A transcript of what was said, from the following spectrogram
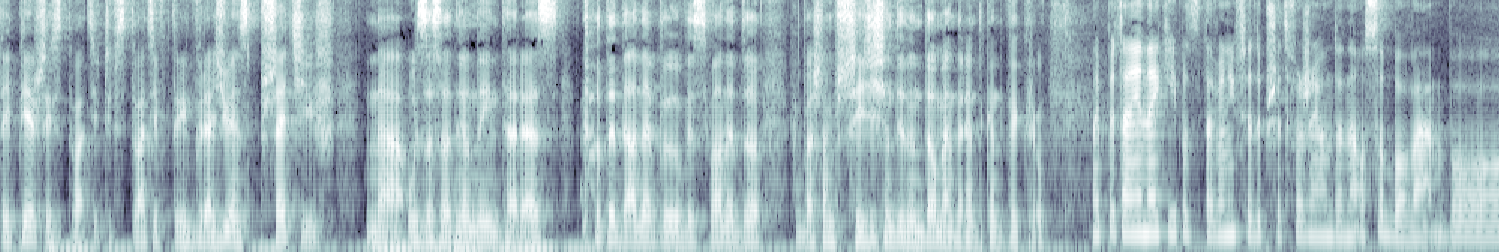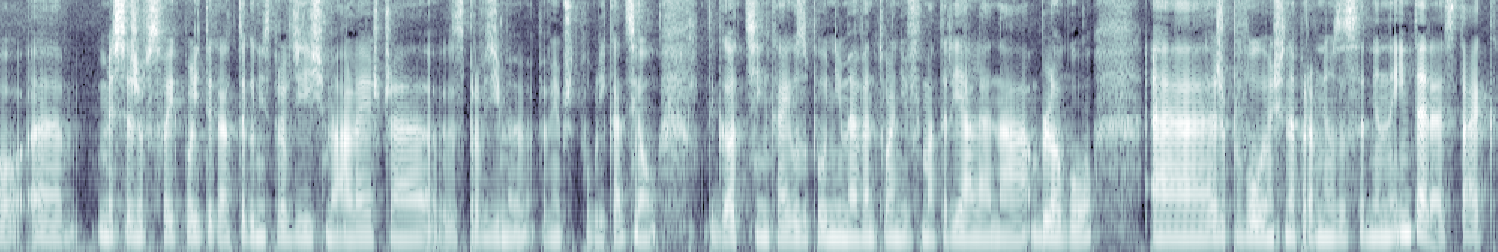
tej pierwszej sytuacji, czy w sytuacji, w której wyraziłem sprzeciw na uzasadniony interes, to te dane były wysłane do chyba tam 61 domen rentgen wykrył. No i pytanie, na jakiej podstawie oni wtedy przetwarzają dane osobowe, bo e, myślę, że w swoich politykach tego nie sprawdziliśmy, ale jeszcze sprawdzimy pewnie przed publikacją tego odcinka i uzupełnimy ewentualnie w materiale na blogu, e, że powołują się na prawnie uzasadniony interes, tak?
